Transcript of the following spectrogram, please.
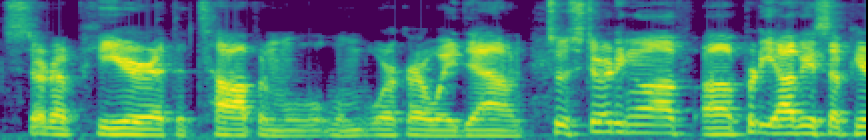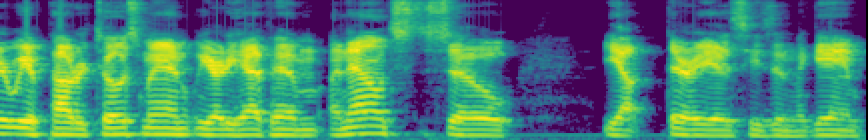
start up here at the top and we'll, we'll work our way down. So starting off, uh, pretty obvious up here, we have Powder Toast Man. We already have him announced, so yeah, there he is. He's in the game.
